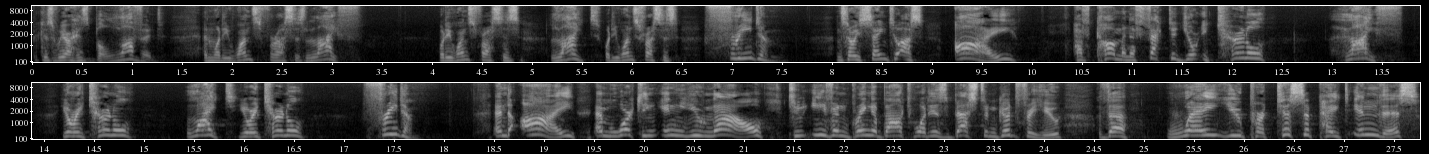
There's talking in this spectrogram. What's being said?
because we are his beloved. And what he wants for us is life. What he wants for us is light. What he wants for us is freedom. And so he's saying to us, I have come and affected your eternal life, your eternal light, your eternal freedom. And I am working in you now to even bring about what is best and good for you. The way you participate in this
